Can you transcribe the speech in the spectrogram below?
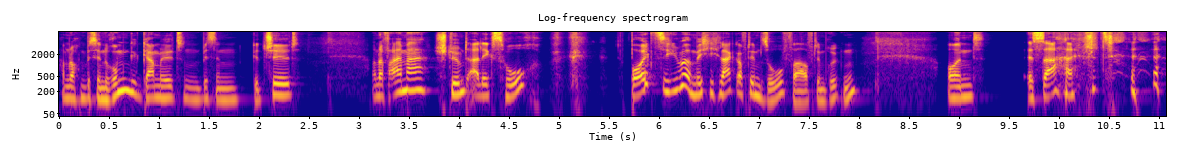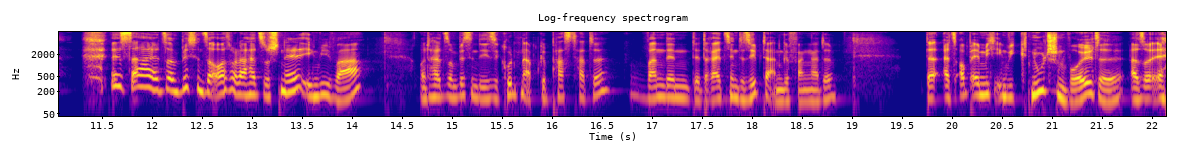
haben noch ein bisschen rumgegammelt, ein bisschen gechillt. Und auf einmal stürmt Alex hoch, beugt sich über mich. Ich lag auf dem Sofa, auf dem Rücken. Und es sah halt, es sah halt so ein bisschen so aus, weil er halt so schnell irgendwie war und halt so ein bisschen die Sekunden abgepasst hatte, wann denn der 13.7. angefangen hatte. Da, als ob er mich irgendwie knutschen wollte. Also er,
